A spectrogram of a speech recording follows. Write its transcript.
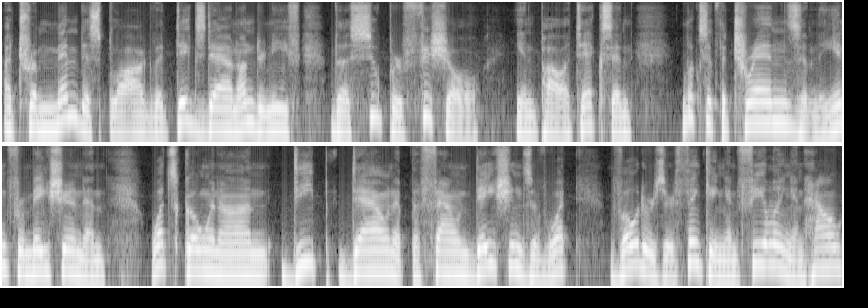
a tremendous blog that digs down underneath the superficial in politics and looks at the trends and the information and what's going on deep down at the foundations of what voters are thinking and feeling and how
